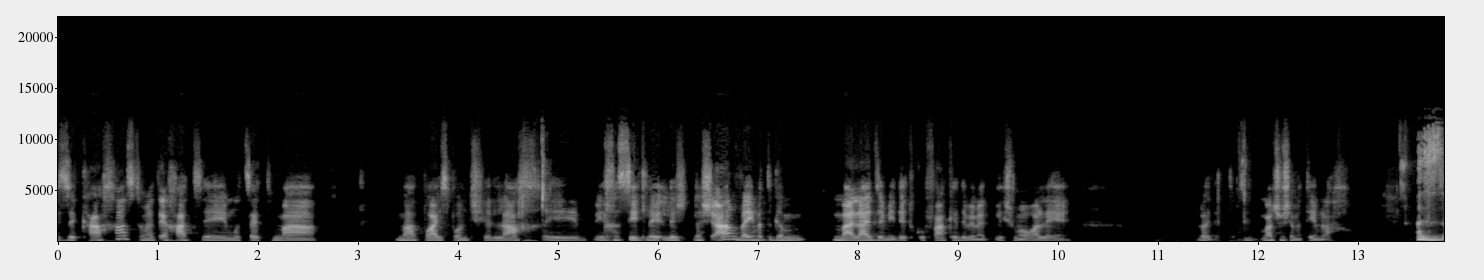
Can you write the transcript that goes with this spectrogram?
זה ככה, זאת אומרת, איך את אה, מוצאת מה, מה הפרייס פונט שלך יחסית לשאר, והאם את גם מעלה את זה מדי תקופה כדי באמת לשמור על, לא יודעת, משהו שמתאים לך. אז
